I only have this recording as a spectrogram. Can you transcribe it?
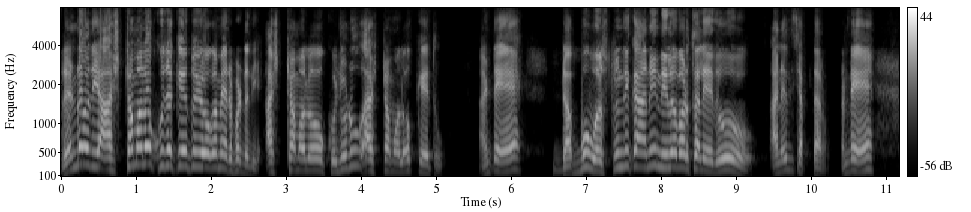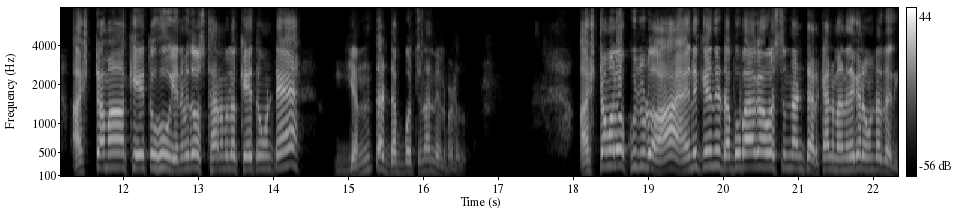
రెండవది అష్టమలో కుజకేతు యోగం ఏర్పడ్డది. అష్టమలో కుజుడు అష్టమలో కేతు. అంటే డబ్బు వస్తుంది కానీ నిలబడతలేదు అనేది చెప్తారు. అంటే అష్టమా కేతు ఎనిమిదో స్థానంలో కేతు ఉంటే ఎంత డబ్బు వచ్చినా నిలబడదు. అష్టమలో కుజుడు ఆయనకేంది డబ్బు బాగా వస్తుంది అంటారు కానీ మన దగ్గర ఉండదు అది.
